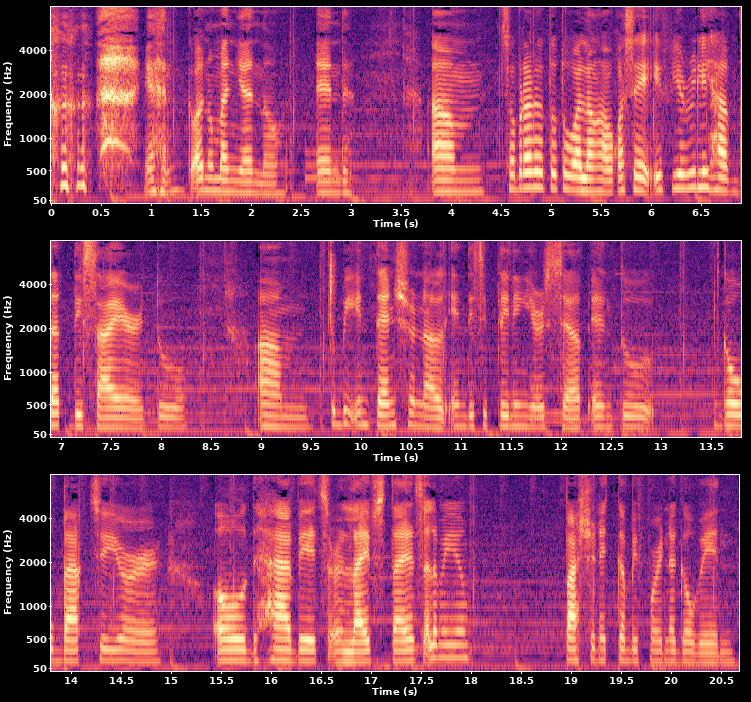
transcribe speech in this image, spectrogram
yan, kung ano man yan, no? And, um, sobrang natutuwa lang ako kasi if you really have that desire to um, to be intentional in disciplining yourself and to go back to your old habits or lifestyles. Alam mo yung passionate ka before na gawin.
